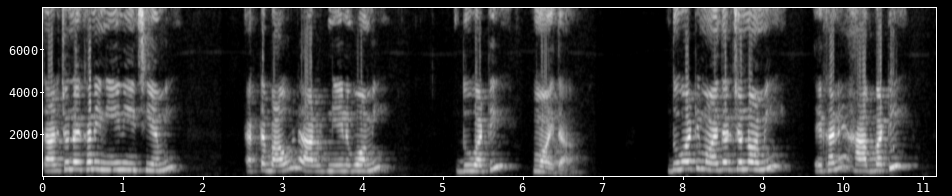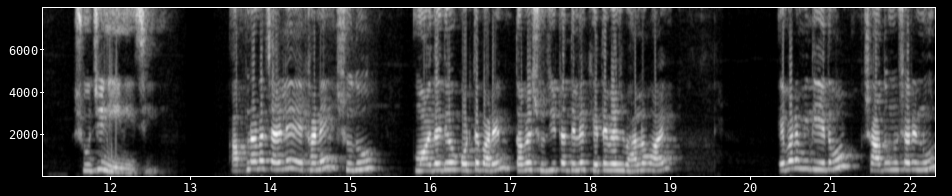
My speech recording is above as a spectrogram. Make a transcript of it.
তার জন্য এখানে নিয়ে নিয়েছি আমি একটা বাউল, আর নিয়ে নেব আমি দু বাটি ময়দা। দু বাটি ময়দার জন্য আমি এখানে হাফ বাটি সুজি নিয়ে নিয়েছি। আপনারা চাইলে এখানে শুধু ময়দা দিয়েও করতে পারেন, তবে সুজিটা দিলে খেতে বেশ ভালো হয়। এবার আমি দিয়ে দেবো স্বাদ অনুসারে নুন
